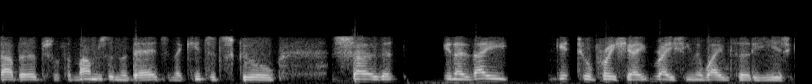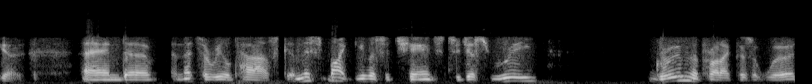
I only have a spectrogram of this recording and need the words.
suburbs with the mums and the dads and the kids at school, so that you know they get to appreciate racing the way 30 years ago. And uh, and that's a real task. And this might give us a chance to just re groom the product, as it were,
